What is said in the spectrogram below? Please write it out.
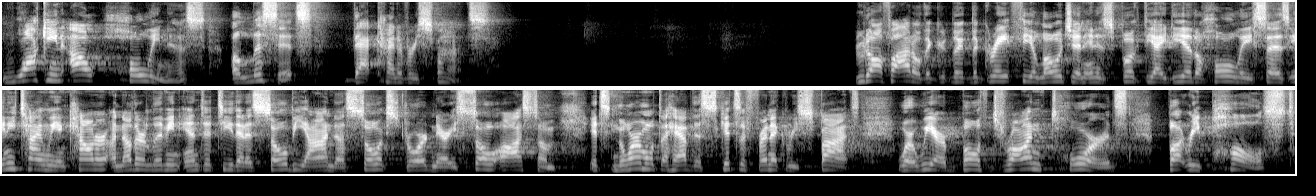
walking out holiness elicits that kind of response. Rudolf Otto, the, the, the, great theologian, in his book, The Idea of the Holy, says anytime we encounter another living entity that is so beyond us, so extraordinary, so awesome, it's normal to have this schizophrenic response where we are both drawn towards but repulsed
